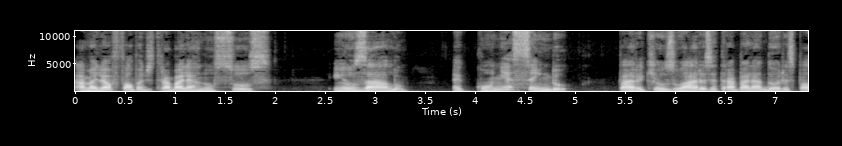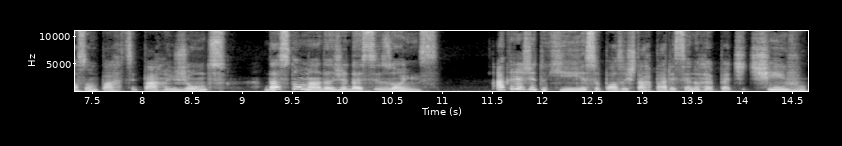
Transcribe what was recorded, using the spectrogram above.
a melhor forma de trabalhar no SUS e usá-lo é conhecendo, para que usuários e trabalhadores possam participar juntos das tomadas de decisões. Acredito que isso possa estar parecendo repetitivo,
